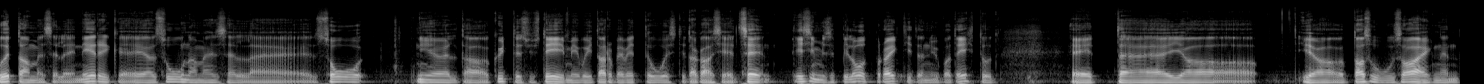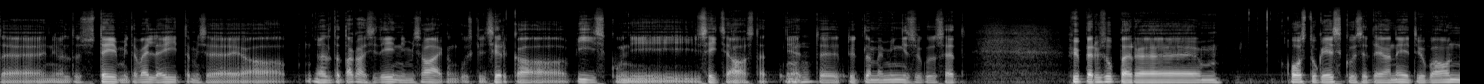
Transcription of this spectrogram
võtame selle energia ja suuname selle soo-, nii-öelda küttesüsteemi või tarbevette uuesti tagasi, et see, esimesed pilootprojektid on juba tehtud, et äh, ja ja tasuvusaeg nende nii-öelda süsteemide väljaehitamise ja nii-öelda tagasiteenimise aeg on kuskil circa viis kuni seitse aastat mm, -hmm. nii et, mhm. et ütleme, mingisugused hüper-super äh, ostukeskused ja need juba on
